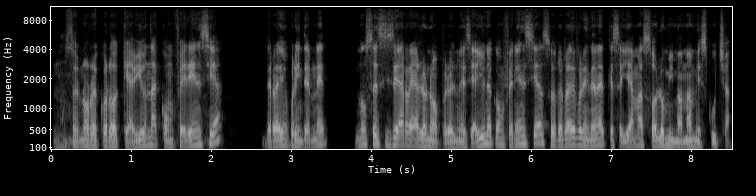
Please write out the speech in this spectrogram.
no sé, no recuerdo que había una conferencia de radio por internet. No sé si sea real o no, pero él me decía, hay una conferencia sobre radio por internet que se llama Solo mi mamá me escucha.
